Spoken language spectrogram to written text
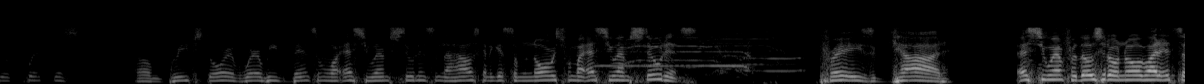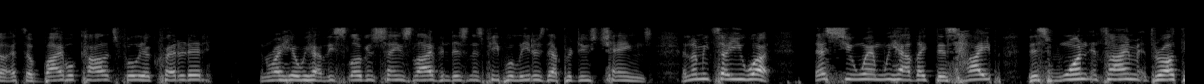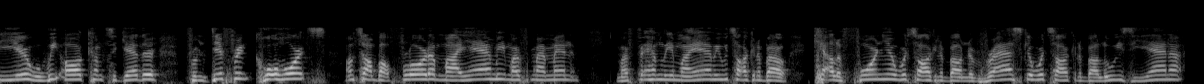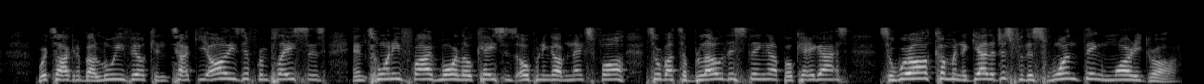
you a quick, just um, brief story of where we've been. Some of our SUM students in the house. Can I get some noise from my SUM students? Praise God. SUM, for those who don't know about it, it's a, it's a Bible college fully accredited. And right here we have these slogans change life, indigenous people, leaders that produce change. And let me tell you what, SUM, we have like this hype, this one time throughout the year where we all come together from different cohorts. I'm talking about Florida, Miami, my, my man, my family in Miami. We're talking about California. We're talking about Nebraska. We're talking about Louisiana. We're talking about Louisville, Kentucky, all these different places, and 25 more locations opening up next fall. So we're about to blow this thing up, okay, guys? So we're all coming together just for this one thing, Mardi Gras.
